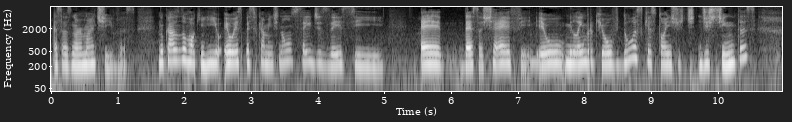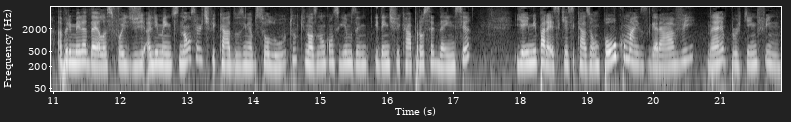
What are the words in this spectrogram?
essas normativas. No caso do Rock in Rio, eu especificamente não sei dizer se é dessa chefe, eu me lembro que houve duas questões distintas. A primeira delas foi de alimentos não certificados em absoluto, que nós não conseguimos identificar a procedência. E aí me parece que esse caso é um pouco mais grave, né? Porque, enfim,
